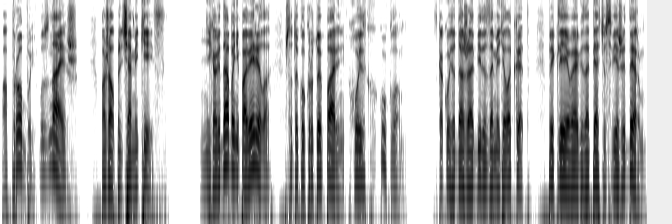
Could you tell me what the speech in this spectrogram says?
Попробуй, узнаешь, пожал плечами Кейс. Никогда бы не поверила, что такой крутой парень ходит к куклам. С какой-то даже обидой заметила Кэт, приклеивая к запястью свежий дерм.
